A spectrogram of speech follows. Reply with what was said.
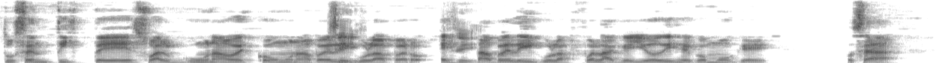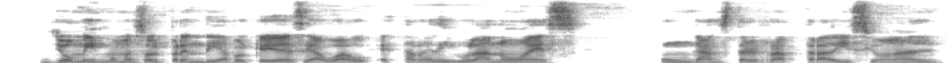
tú sentiste eso alguna vez con una película, pero esta película fue la que yo dije como que, o sea, yo mismo me sorprendía porque yo decía, wow, esta película no es un gangster rap tradicional.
